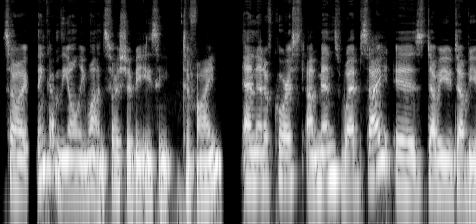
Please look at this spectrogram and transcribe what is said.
So, I think I'm the only one. So, I should be easy to find. And then, of course, uh, Mend's website is www.mend.me.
